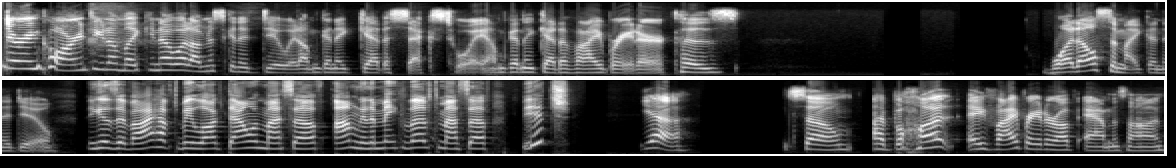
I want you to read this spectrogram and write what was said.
During quarantine, I'm like, you know what? I'm just to do it. I'm to get a sex toy. I'm to get a vibrator because what else am I going to do? Because if I have to be locked down with myself, I'm going to make love to myself. Bitch. Yeah. So I bought a vibrator off Amazon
